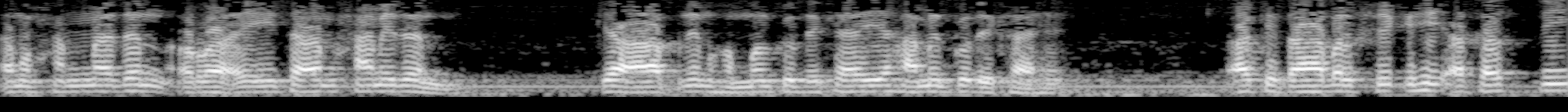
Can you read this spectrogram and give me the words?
ام محمدن رأیت ام حامدن؟ کیا آپ نے محمد کو دیکھا ہے یا حامد کو دیکھا ہے؟ کتاب الفقہ اخستی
